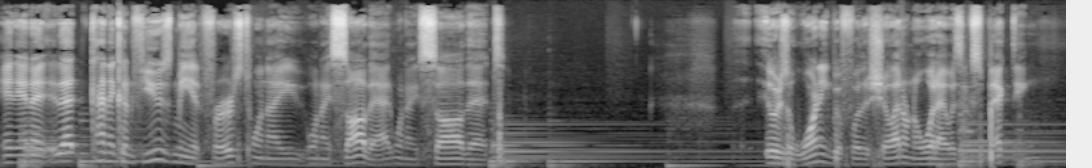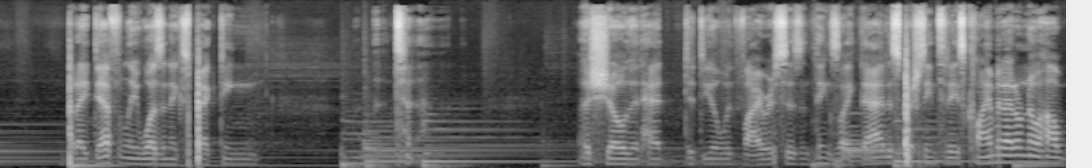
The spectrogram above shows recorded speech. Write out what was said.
And and I, that kind of confused me at first when I when I saw that when I saw that there was a warning before the show. I don't know what I was expecting but I definitely wasn't expecting a show that had to deal with viruses and things like that, especially in today's climate. I don't know how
